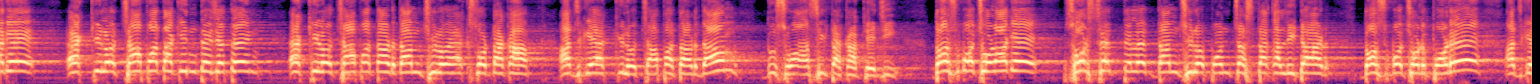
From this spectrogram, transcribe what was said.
আগে এক কিলো চা পাতা কিনতে যেতেন। এক কিলো চা পাতার দাম ছিল একশো টাকা। আজকে এক কিলো চা পাতার দাম দুশো আশি টাকা কেজি। দশ বছর আগে সর্ষের তেলের দাম ছিল পঞ্চাশ টাকা লিটার। দশ বছর পরে আজকে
